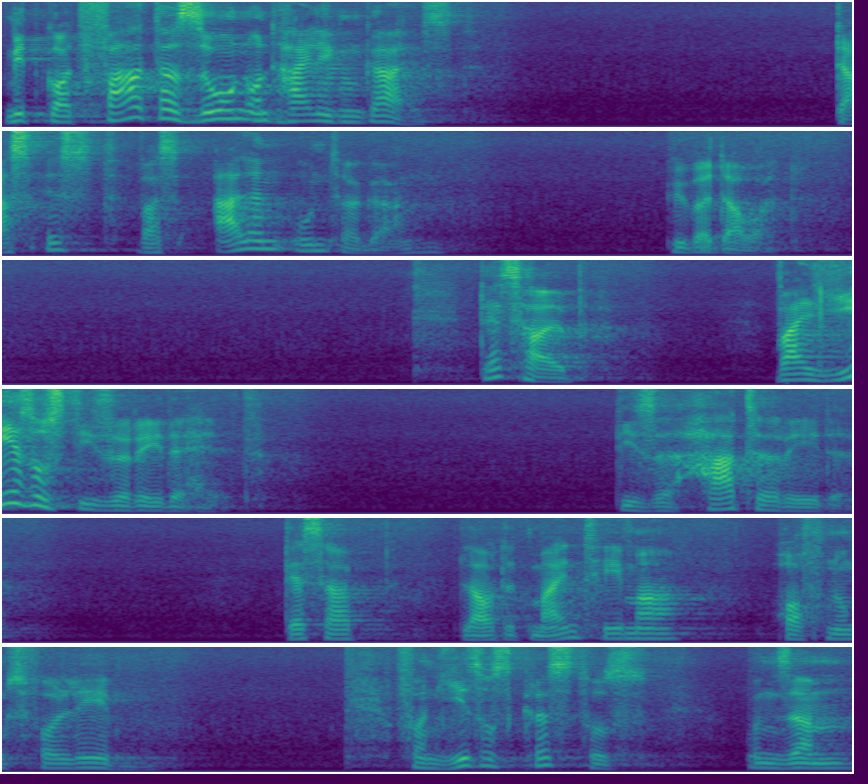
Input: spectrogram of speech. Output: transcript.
mit Gott Vater, Sohn und Heiligen Geist, das ist, was allen Untergang überdauert. Deshalb, weil Jesus diese Rede hält, diese harte Rede, deshalb lautet mein Thema hoffnungsvoll leben. Von Jesus Christus, unserem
